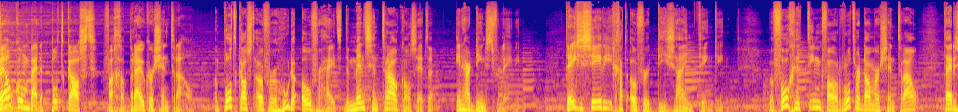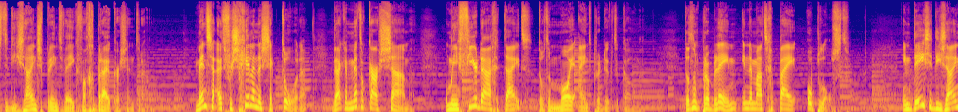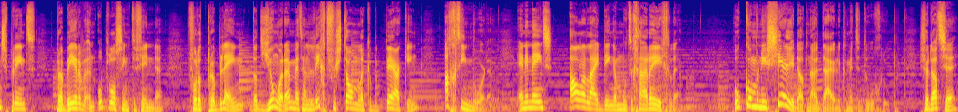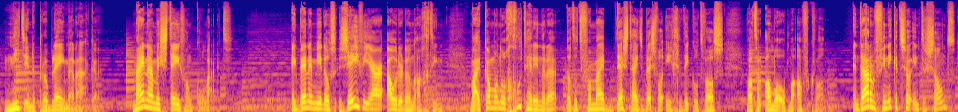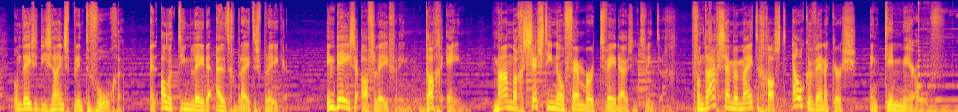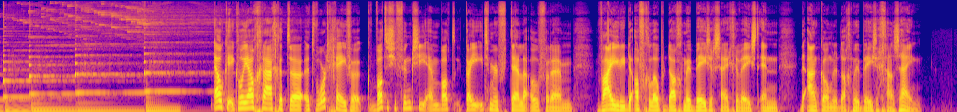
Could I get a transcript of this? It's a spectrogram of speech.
Welkom bij de podcast van Gebruiker Centraal. Een podcast over hoe de overheid de mens centraal kan zetten in haar dienstverlening. Deze serie gaat over design thinking. We volgen het team van Rotterdammer Centraal tijdens de Design Sprintweek van Gebruiker Centraal. Mensen uit verschillende sectoren werken met elkaar samen om in vier dagen tijd tot een mooi eindproduct te komen. Dat een probleem in de maatschappij oplost. In deze design sprint proberen we een oplossing te vinden voor het probleem dat jongeren met een licht verstandelijke beperking 18 worden en ineens allerlei dingen moeten gaan regelen. Hoe communiceer je dat nou duidelijk met de doelgroep, zodat ze niet in de problemen raken? Mijn naam is Stefan Kollaert. Ik ben inmiddels 7 jaar ouder dan 18, maar ik kan me nog goed herinneren dat het voor mij destijds best wel ingewikkeld was wat er allemaal op me afkwam. En daarom vind ik het zo interessant om deze design sprint te volgen en alle teamleden uitgebreid te spreken. In deze aflevering, dag 1, maandag 16 november 2020. Vandaag zijn bij mij te gast Elke Wennekers en Kim Meerhof. Elke, ik wil jou graag het, uh, het woord geven. Wat is je functie en wat kan je iets meer vertellen over um, waar jullie de afgelopen dag mee bezig zijn geweest en de aankomende dag mee bezig gaan zijn?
